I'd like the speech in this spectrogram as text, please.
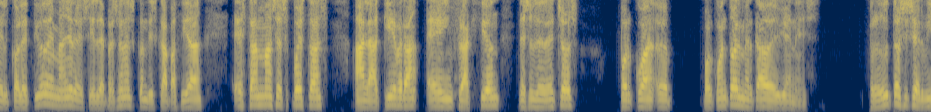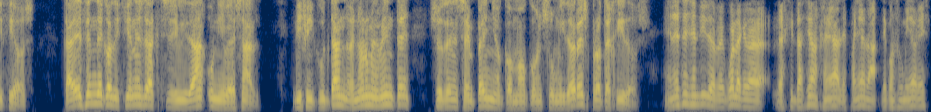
el colectivo de mayores y de personas con discapacidad están más expuestas a la quiebra e infracción de sus derechos por, eh, por cuanto el mercado de bienes, productos y servicios carecen de condiciones de accesibilidad universal, dificultando enormemente su desempeño como consumidores protegidos. En este sentido, recuerda que la legislación general española de consumidores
